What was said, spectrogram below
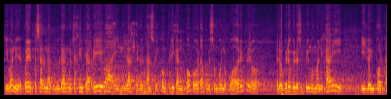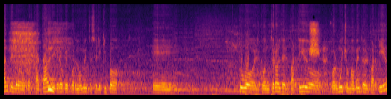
y bueno, y después empezaron a acumular mucha gente arriba y tirar pelotazo y complican un poco, ¿verdad? Porque son buenos jugadores, pero, pero creo que lo supimos manejar y, lo importante, lo rescatable, creo que por momentos el equipo eh, tuvo el control del partido por muchos momentos del partido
